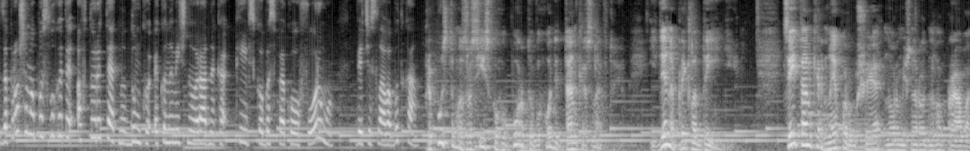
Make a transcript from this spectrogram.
Запрошуємо послухати авторитетну думку економічного радника Київського безпекового форуму В'ячеслава Будка. Припустимо, з російського порту виходить танкер з нафтою. Йде, наприклад, до Індії. Цей танкер не порушує норм міжнародного права.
